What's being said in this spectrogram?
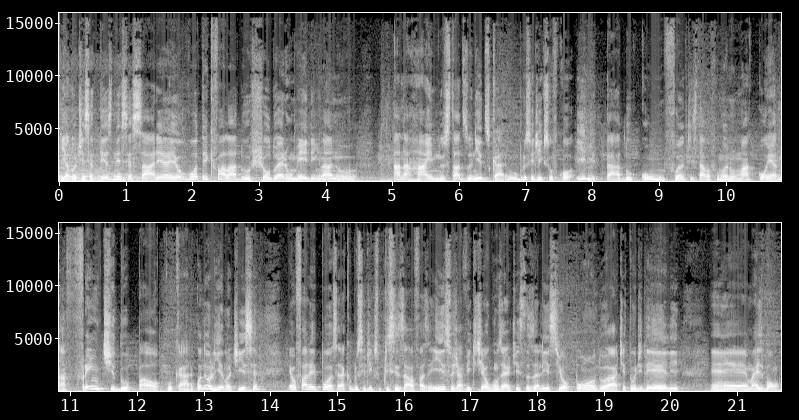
E a notícia desnecessária, eu vou ter que falar do show do Iron Maiden lá no Anaheim, nos Estados Unidos, cara. O Bruce Dixon ficou irritado com um fã que estava fumando maconha na frente do palco, cara. Quando eu li a notícia, eu falei, pô, será que o Bruce Dixon precisava fazer isso? Já vi que tinha alguns artistas ali se opondo à atitude dele. É, mas bom,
